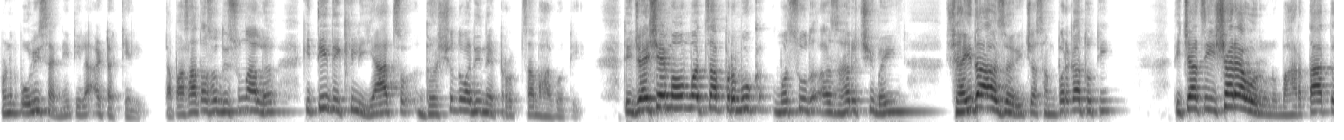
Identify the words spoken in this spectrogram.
म्हणून पोलिसांनी तिला अटक केली. तपासात असं दिसून आलं की ती देखील याच दहशतवादी नेटवर्कचा भाग होती. ती जैश ए मोहम्मदचा प्रमुख मसूद अझहरची बहीण शाहिदा अझहर हिच्या संपर्कात होती. तिच्याच इशाऱ्यावरून भारतात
